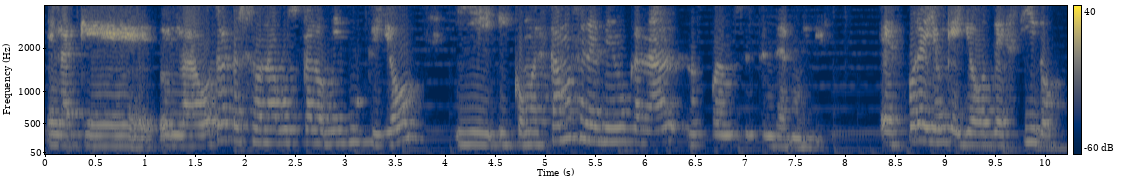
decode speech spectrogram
en la que la otra persona busca lo mismo que yo y como estamos en el mismo canal, nos podemos entender muy bien. Es por ello que yo decido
